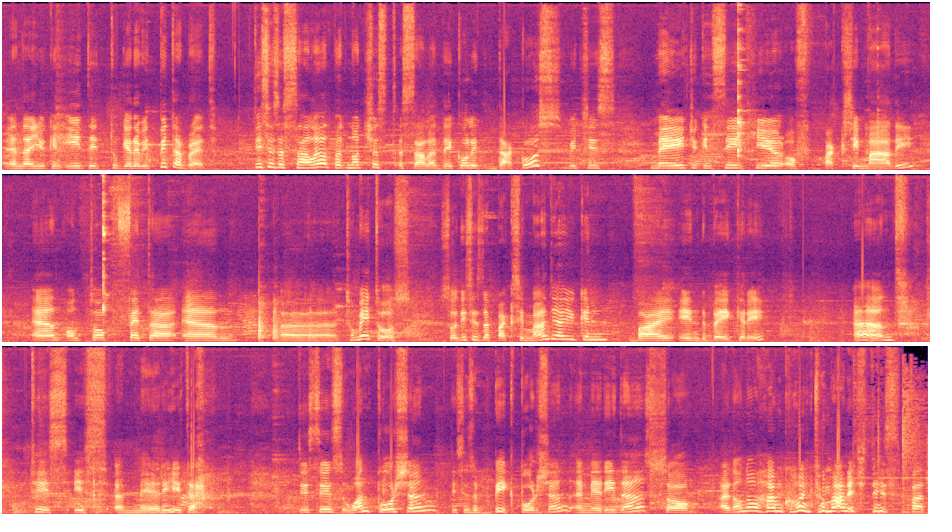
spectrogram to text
and then you can eat it together with pita bread. This is a salad, but not just a salad. They call it dakos, which is made, you can see it here, of paximadi, and on top feta and uh, tomatoes. So this is the paximadia you can buy in the bakery. And this is a merida. This is one portion. This is a big portion, a merida. So I don't know how I'm going to manage this, but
